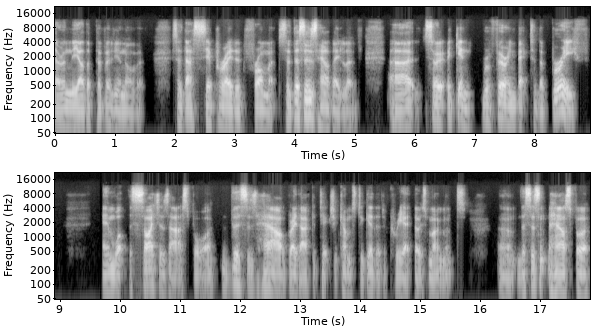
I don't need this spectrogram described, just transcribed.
they're in the other pavilion of it. So they're separated from it. So this is how they live. Uh, so again referring back to the brief and what the site has asked for this is how great architecture comes together to create those moments. Um, this isn't the house for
